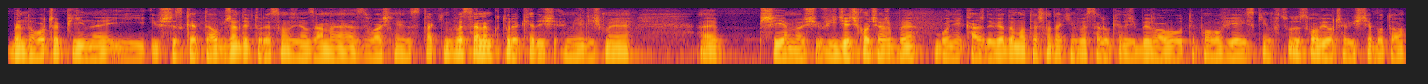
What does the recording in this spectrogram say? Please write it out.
będą oczepiny i, i wszystkie te obrzędy, które są związane z właśnie z takim weselem, które kiedyś mieliśmy e, przyjemność widzieć chociażby, bo nie każdy wiadomo też na takim weselu kiedyś bywał typowo wiejskim, w cudzysłowie oczywiście, bo to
